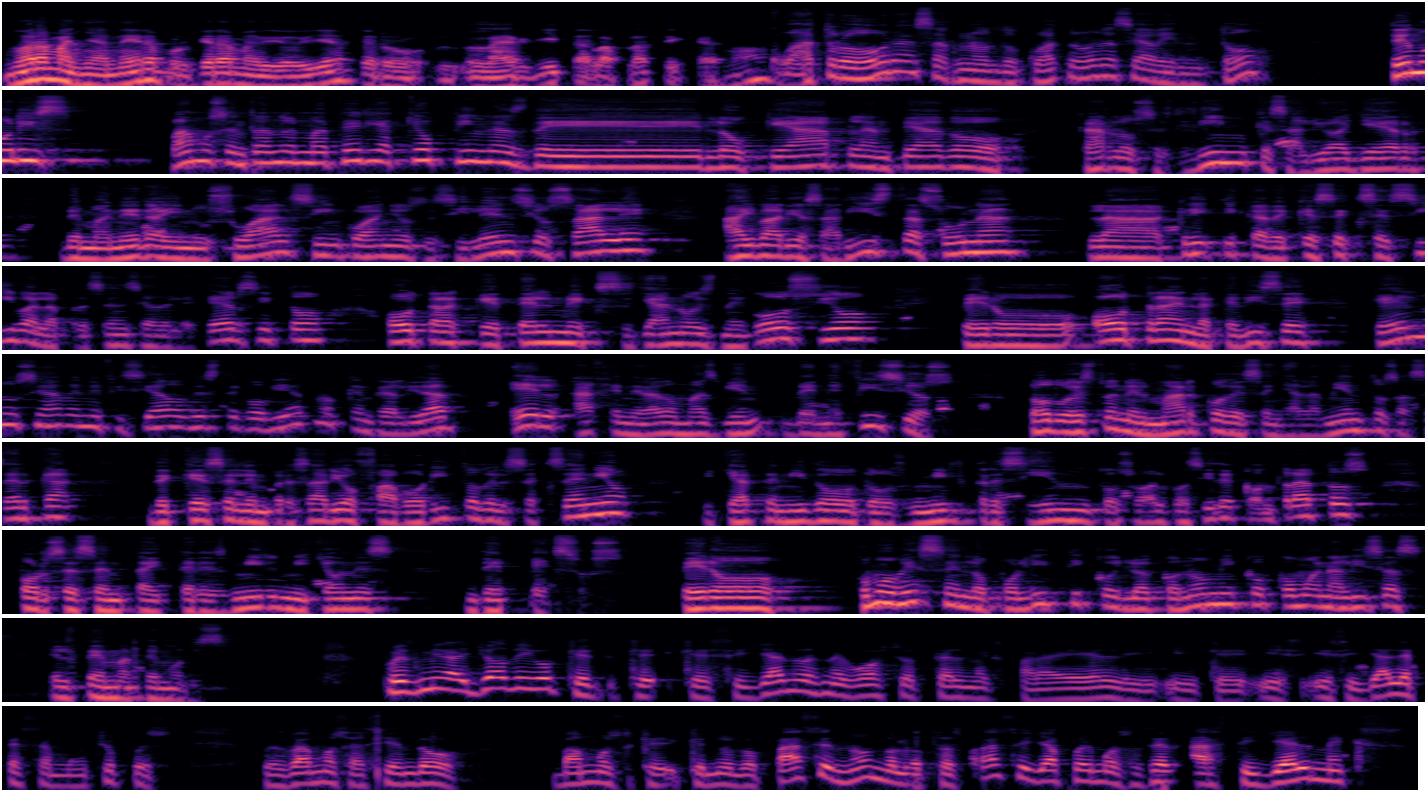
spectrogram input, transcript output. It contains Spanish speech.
no era mañanera porque era mediodía, pero larguita la plática, ¿no? Cuatro horas, Arnoldo, cuatro horas se aventó. Temoris, vamos entrando en materia. ¿Qué opinas de lo que ha planteado Carlos Slim, que salió ayer de manera inusual, cinco años de silencio, sale, hay varias aristas, una, la crítica de que es excesiva la presencia del ejército, otra que Telmex ya no es negocio, pero otra en la que dice que él no se ha beneficiado de este gobierno, que en realidad él ha generado más bien beneficios. Todo esto en el marco de señalamientos acerca de que es el empresario favorito del sexenio y que ha tenido 2.300 o algo así de contratos por 63 mil millones de pesos. Pero, ¿cómo ves en lo político y lo económico? ¿Cómo analizas el tema, Temoris? Pues mira, yo digo que, que, si ya no es negocio Telmex para él y, que y, si ya le pesa mucho, pues, pues vamos haciendo, vamos, que, que nos lo pase, ¿no? Nos lo traspase, ya podemos hacer Astilelmex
